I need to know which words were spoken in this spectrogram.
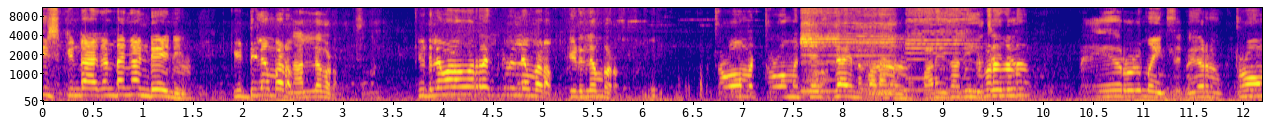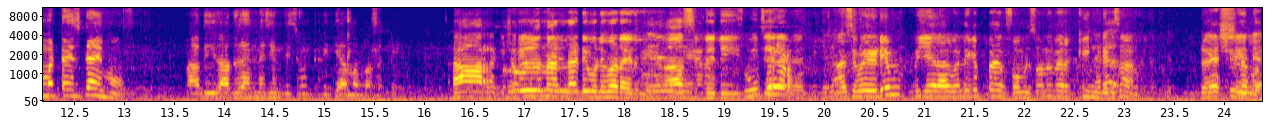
കിഷ്കിണ്ടാകണ്ടം കണ്ടു കഴിഞ്ഞു. കിട്ടില്ല പടം. നല്ല പടം. കിടിലം പടം എന്ന് പറഞ്ഞാൽ കിടിലം പടം കിടിലം പടം ട്രോമ ട്രോമറ്റൈസ്ഡ് ആയിരുന്നു പടം പടം ഈ വേറൊരു മൈൻഡ് സെറ്റ് വേറൊരു ട്രോമറ്റൈസ്ഡ് ആയി പോകും. അത് ഇത് അത് തന്നെ ചിന്തിച്ചുകൊണ്ടിരിക്കുക എന്നുള്ള സെറ്റ് ഒരു നല്ല അടിപൊളി പടമായിരുന്നു. ആസിഫ് അലി ആസിഫയുടെയും വിജയരാഘവന്റെ ഒക്കെ പെർഫോമൻസ് ആണ്. വേറെ രക്ഷയില്ല.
